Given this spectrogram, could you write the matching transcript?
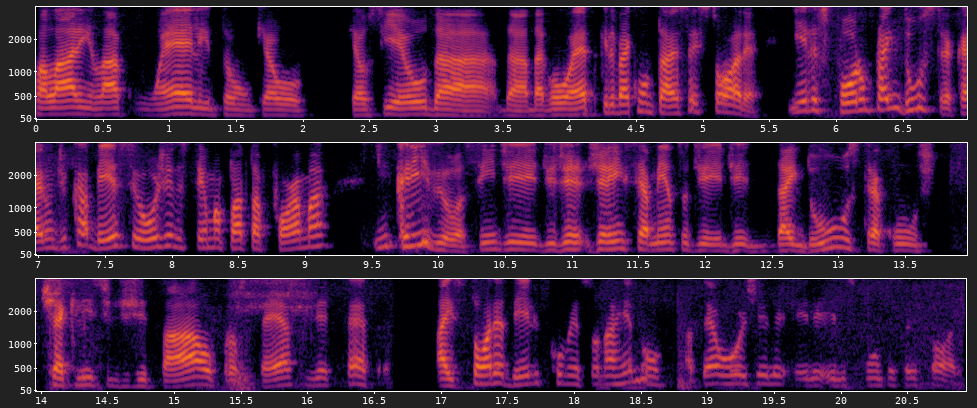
falarem lá com o Wellington, que é o que é o CEO da, da, da GoApp, que ele vai contar essa história. E eles foram para a indústria, caíram de cabeça e hoje eles têm uma plataforma incrível assim de, de gerenciamento de, de, da indústria, com checklist digital, processos e etc. A história deles começou na Renault. Até hoje ele, ele, eles contam essa história.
